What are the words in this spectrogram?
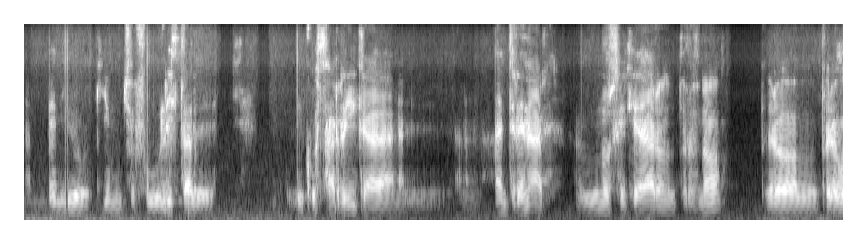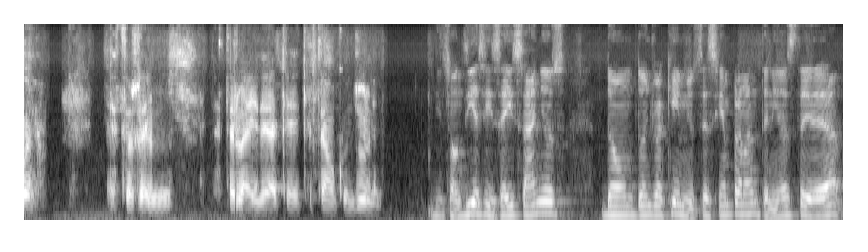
han venido aquí muchos futbolistas de, Costa Rica eh, a, entrenar. Algunos se quedaron, otros no, pero, pero bueno, esto es el, esta es la idea que, que tengo con Julian. Son 16 años, don, don Joaquín, y usted siempre ha mantenido esta idea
